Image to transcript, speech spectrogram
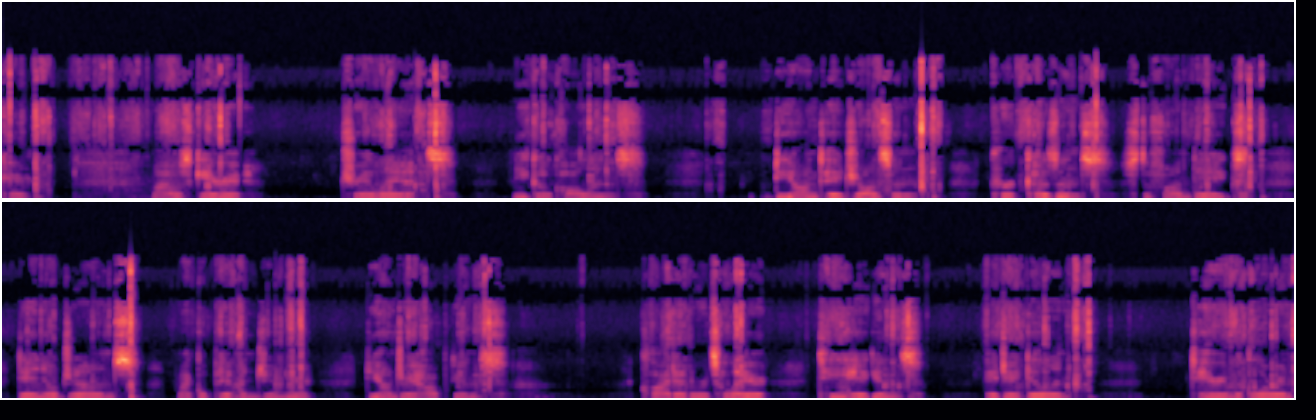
Okay, Myles Garrett. Trey Lance, Nico Collins, Diontae Johnson, Kirk Cousins, Stefon Diggs, Daniel Jones, Michael Pittman Jr., DeAndre Hopkins, Clyde Edwards Helaire, Tee Higgins, AJ Dillon, Terry McLaurin,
